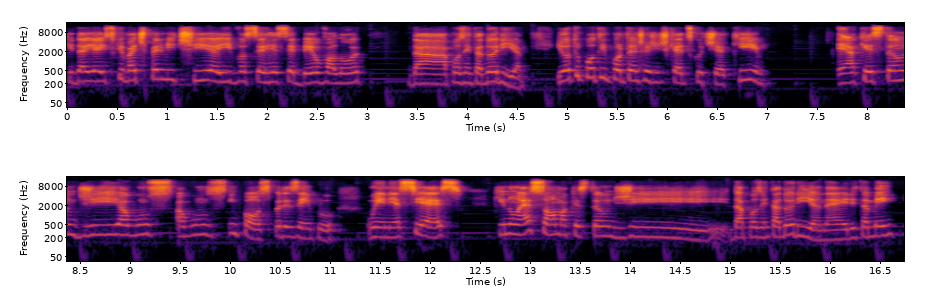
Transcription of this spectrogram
que daí é isso que vai te permitir aí você receber o valor da aposentadoria. E outro ponto importante que a gente quer discutir aqui é a questão de alguns, alguns impostos, por exemplo, o INSS, que não é só uma questão de da aposentadoria, né? Ele também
